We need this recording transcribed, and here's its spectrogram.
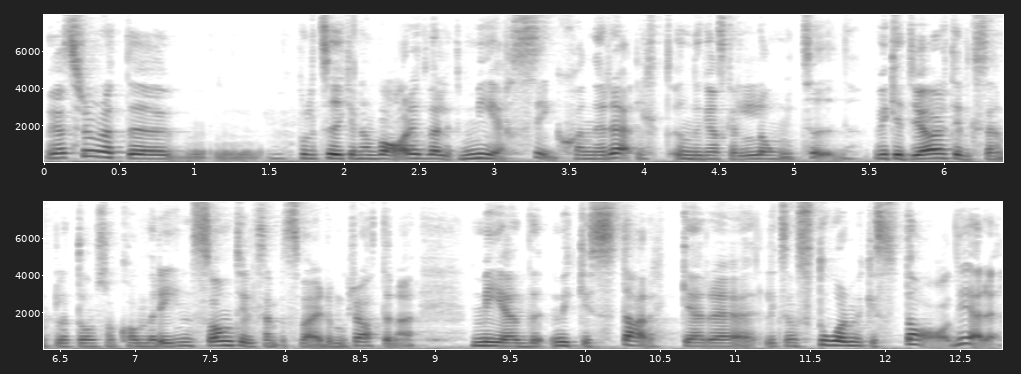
Jag tror att eh, politiken har varit väldigt mesig generellt under ganska lång tid. Vilket gör till exempel att de som kommer in, som till exempel Sverigedemokraterna, med mycket starkare, liksom står mycket stadigare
